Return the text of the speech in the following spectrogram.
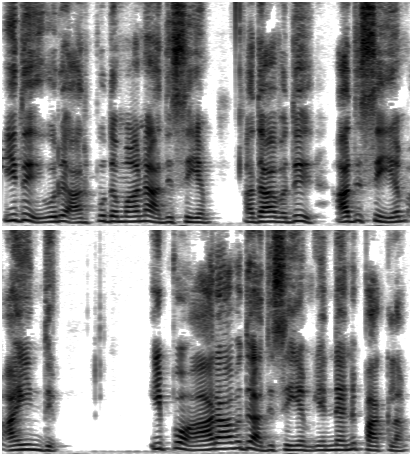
இது ஒரு அற்புதமான அதிசயம். அதாவது அதிசயம் ஐந்து. இப்போ ஆறாவது அதிசயம் என்னன்னு பார்க்கலாம்.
